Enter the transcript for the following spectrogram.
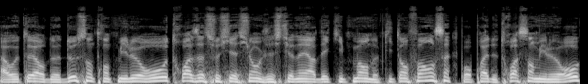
à hauteur de 230 000 euros, trois associations gestionnaires d'équipements de petite enfance pour près de 300 000 euros,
